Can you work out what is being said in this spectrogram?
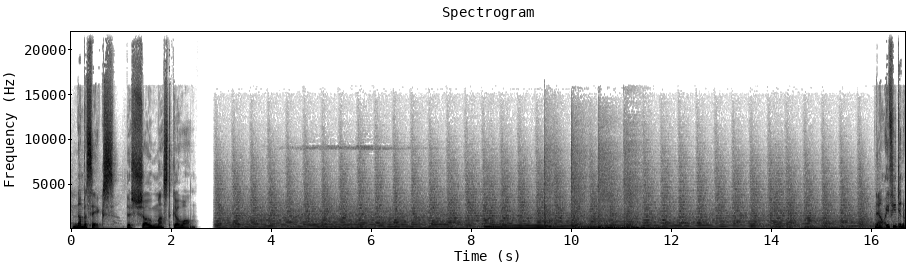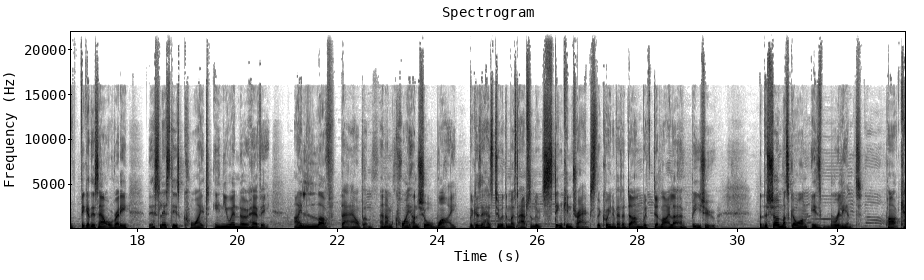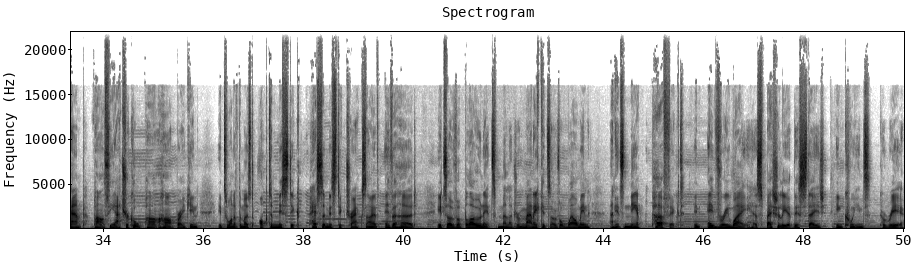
Number 6 the show must go on. Now, if you didn't figure this out already, this list is quite innuendo heavy. I love that album, and I'm quite unsure why, because it has two of the most absolute stinking tracks that Queen have ever done with Delilah and Bijou. But The Show Must Go On is brilliant. Part camp, part theatrical, part heartbreaking, it's one of the most optimistic, pessimistic tracks I have ever heard. It's overblown, it's melodramatic, it's overwhelming, and it's near perfect in every way, especially at this stage in Queen's career.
